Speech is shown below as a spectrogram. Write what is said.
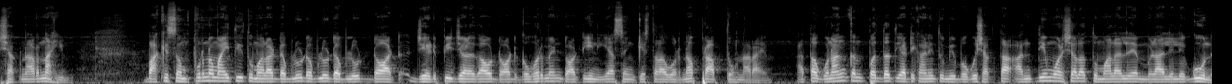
शकणार नाही. बाकी संपूर्ण माहिती तुम्हाला W W W dot Z P Jalgaon dot government dot in या संकेतस्थळावरनं प्राप्त होणार आहे. आता गुणांकन पद्धत या ठिकाणी तुम्ही बघू शकता. अंतिम वर्षाला तुम्हाला मिळालेले गुण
